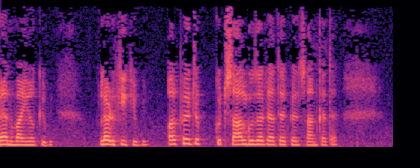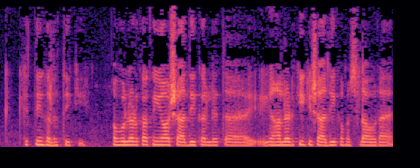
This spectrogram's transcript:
بہن بھائیوں کی بھی لڑکی کی بھی اور پھر جب کچھ سال گزر جاتے ہیں پھر انسان کہتا ہے کتنی غلطی کی اب وہ لڑکا کہیں اور شادی کر لیتا ہے یہاں لڑکی کی شادی کا مسئلہ ہو رہا ہے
